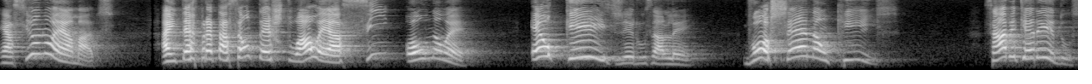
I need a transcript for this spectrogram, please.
É assim ou não é, amados? A interpretação textual é assim ou não é? Eu quis Jerusalém, você não quis. Sabe, queridos?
